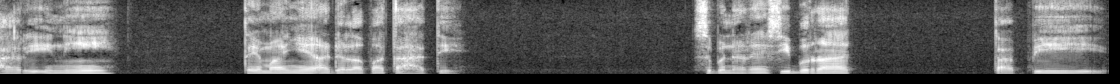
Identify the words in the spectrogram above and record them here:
Hari ini temanya adalah patah hati. Sebenarnya sih berat, tapi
